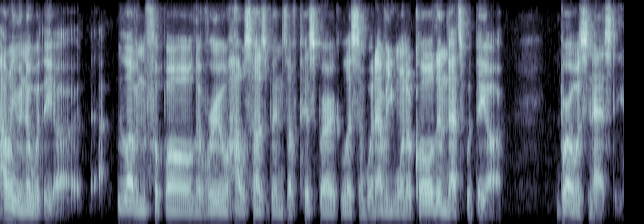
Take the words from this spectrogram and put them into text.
I don't even know what they are. Loving football, the real house husbands of Pittsburgh. Listen, whatever you want to call them, that's what they are. Bro, it's nasty.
